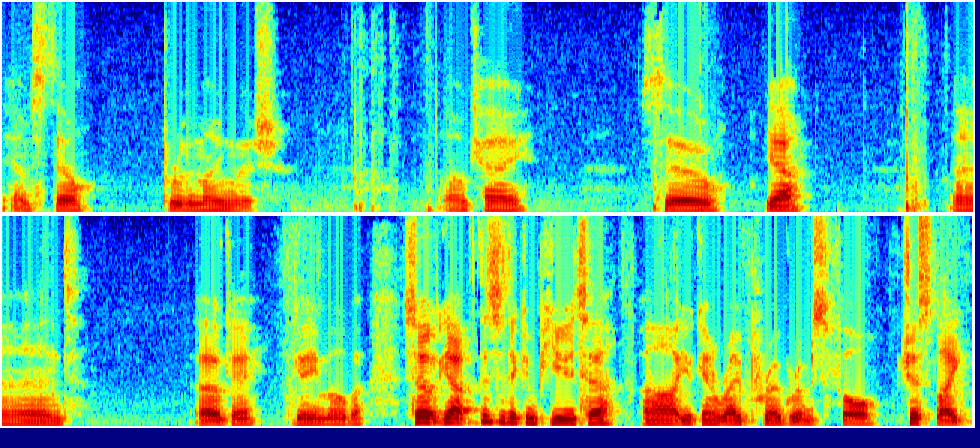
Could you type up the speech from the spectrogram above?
yeah, I'm still proving my English. Okay. So yeah, and okay, game over. So yeah, this is the computer. Uh, you can write programs for just like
